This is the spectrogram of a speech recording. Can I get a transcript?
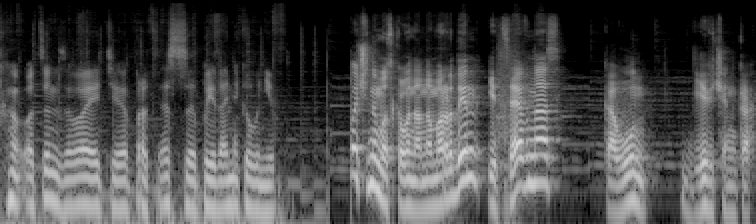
Оце називають е, процес поїдання кавунів. Почнемо з кавуна номер один, і це в нас кавун дівчинка.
